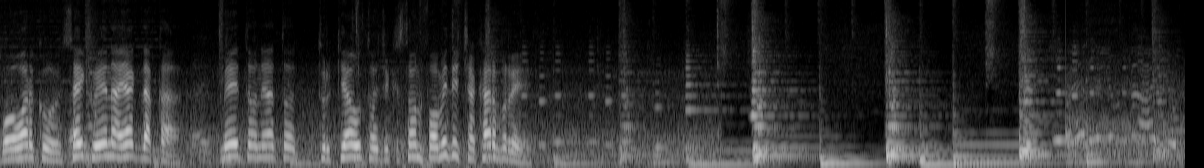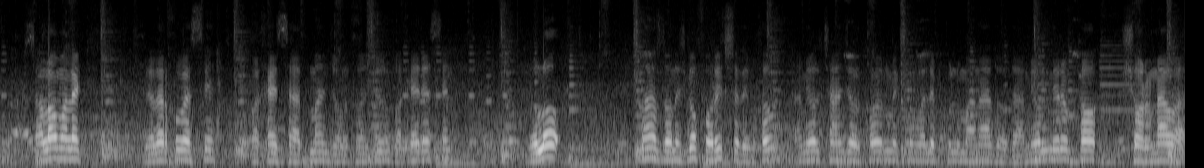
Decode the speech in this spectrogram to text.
باور کو سایکل اینا یک دقیقه. می‌تونی حتی ترکیه و تاجیکستان فهمیدی چکر بری. سلام علیکم بیادر خوب هستین بخیر صحتمند جان تانجور بخیر هستین؟ حالا ما از دانشگاه فارغ شدیم خب؟ امیال چند جار کار می‌کنم ولی پول من نداده. امیال میرم تا شارنوه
